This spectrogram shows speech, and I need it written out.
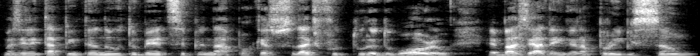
mas ele está pintando muito bem a disciplinar, porque a sociedade futura do Orwell é baseada ainda na proibição,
